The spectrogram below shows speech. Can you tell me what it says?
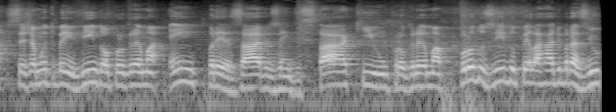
Olá, seja muito bem-vindo ao programa Empresários em Destaque, um programa produzido pela Rádio Brasil,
